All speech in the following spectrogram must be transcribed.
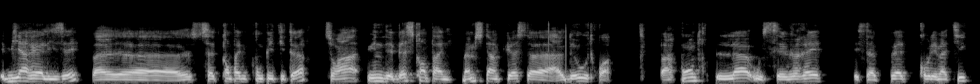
bien réalisé, bah, euh, cette campagne compétiteur sera une des best campagnes, même si tu as un QS à 2 ou 3. Par contre, là où c'est vrai et ça peut être problématique,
